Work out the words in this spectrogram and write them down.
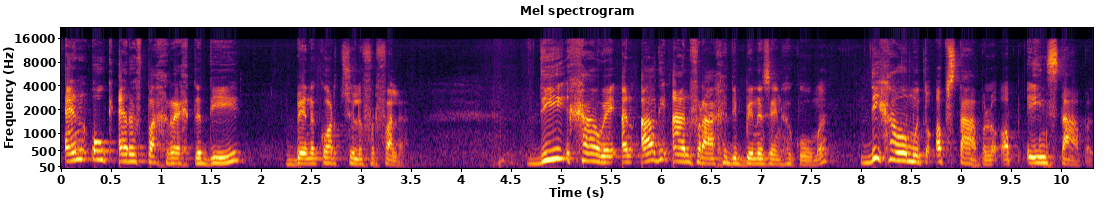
En ook erfpachtrechten die binnenkort zullen vervallen. Die gaan wij, en al die aanvragen die binnen zijn gekomen, die gaan we moeten opstapelen op één stapel.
